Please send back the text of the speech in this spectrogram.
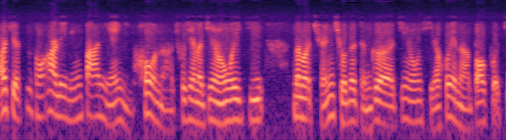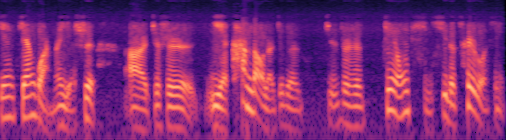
而且自从二零零八年以后呢，出现了金融危机。那么全球的整个金融协会呢，包括监监管呢，也是啊，就是也看到了这个就就是金融体系的脆弱性。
